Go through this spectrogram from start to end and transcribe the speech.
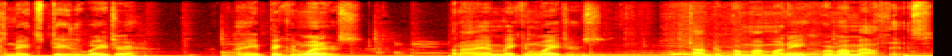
to Nate's Daily Wager. I ain't picking winners, but I am making wagers. Time to put my money where my mouth is.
